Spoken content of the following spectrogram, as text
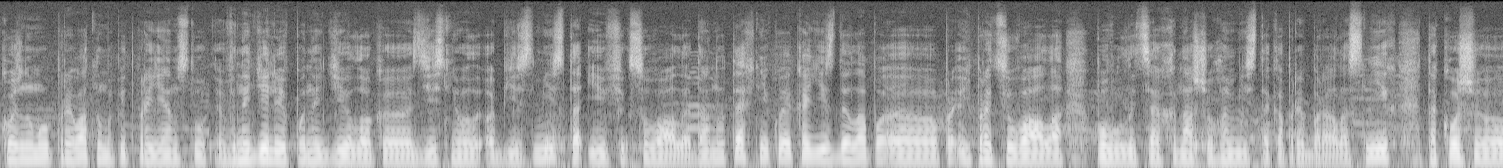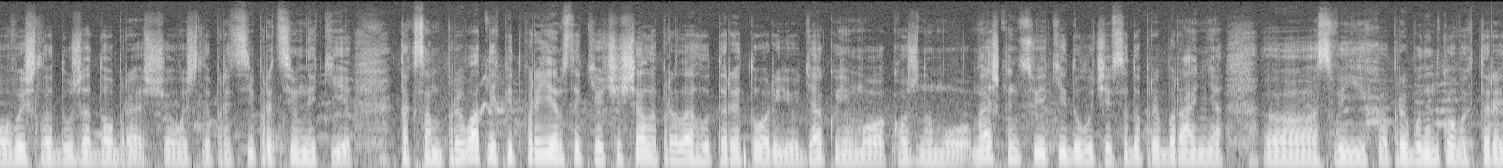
кожному приватному підприємству. В неділю в понеділок е, здійснювали об'їзд міста і фіксували дану техніку, яка їздила е, і працювала по вулицях нашого міста, яка прибирала сніг. Також е, вийшли дуже добре, що вийшли ці працівники так само приватних підприємств, які очищали прилеглу територію. Дякуємо кожному мешканцю, який долучився до прибирання е, своїх прибудинкових територій.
